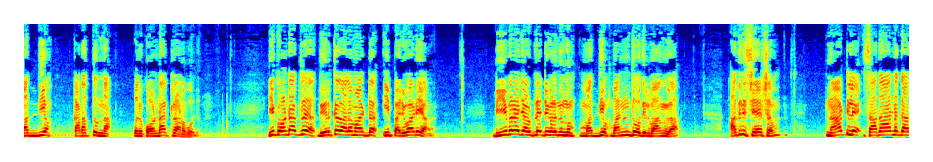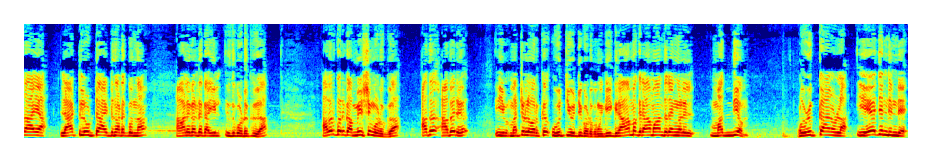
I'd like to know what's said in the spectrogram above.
മദ്യം കടത്തുന്ന ഒരു കോണ്ടാക്ടറാണ് പോലും. ഈ കോൺട്രാക്ടർ ദീർഘകാലമായിട്ട് ഈ പരിപാടിയാണ്. ബീവറേജ് ഔട്ട്ലെറ്റുകളിൽ നിന്നും മദ്യം വൻതോതിൽ വാങ്ങുക. അതിനുശേഷം നാട്ടിലെ സാധാരണക്കാരായ ലാട്ടിലൂട്ടായിട്ട് നടക്കുന്ന ആളുകളുടെ കയ്യിൽ ഇത് കൊടുക്കുക. അവർക്കൊരു കമ്മീഷൻ കൊടുക്കുക. അത് അവർ ഈ മറ്റുള്ളവർക്ക് ഊറ്റി ഊറ്റി കൊടുക്കും. ഈ ഗ്രാമ ഗ്രാമാന്തരങ്ങളിൽ മദ്യം ഒഴുക്കാനുള്ള ഏജന്റിന്റെ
